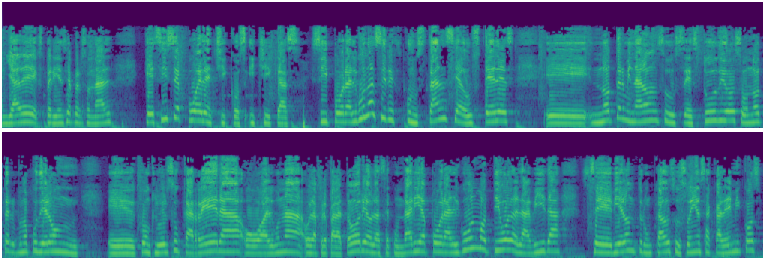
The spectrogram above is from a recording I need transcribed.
ya de experiencia personal, que sí se puede, chicos y chicas. Si por alguna circunstancia ustedes eh, no terminaron sus estudios o no, no pudieron eh, concluir su carrera o alguna o la preparatoria o la secundaria, por algún motivo de la vida se vieron truncados sus sueños académicos,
